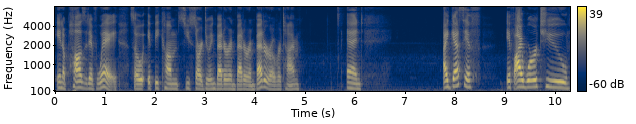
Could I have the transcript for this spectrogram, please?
in a positive way. So it becomes you start doing better and better and better over time. And I guess if if I were to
